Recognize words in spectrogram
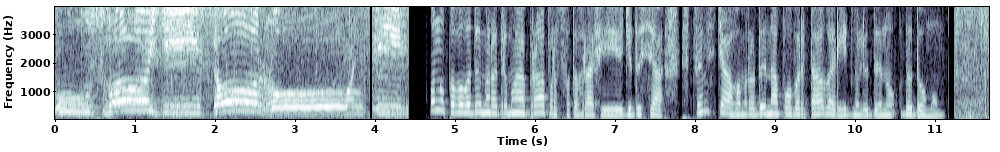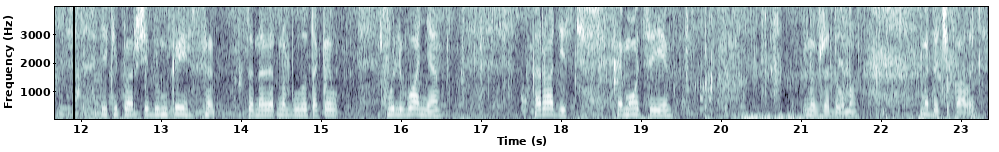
у своїй сторонці. Онука Володимира тримає прапор з фотографією дідуся. З цим стягом родина повертала рідну людину додому. Які перші думки? Це, мабуть, було таке хвилювання, радість, емоції. І ми вже вдома. Ми дочекались.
